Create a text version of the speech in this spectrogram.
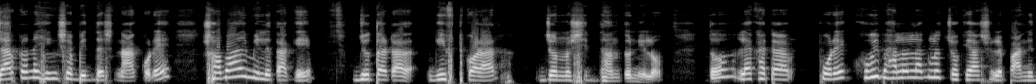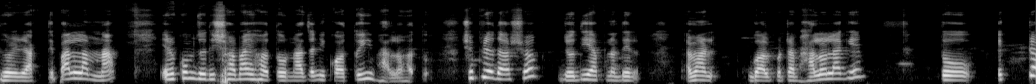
যার কারণে হিংসা বিদ্বেষ না করে সবাই মিলে তাকে জুতাটা গিফট করার জন্য সিদ্ধান্ত নিল। তো লেখাটা পড়ে খুবই ভালো লাগল, চোখে আসলে পানি ধরে রাখতে পারলাম না। এরকম যদি সবাই হতো, না জানি কতই ভালো হতো। সুপ্রিয় দর্শক, যদি আপনাদের আমার গল্পটা ভালো লাগে, তো একটা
